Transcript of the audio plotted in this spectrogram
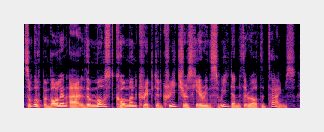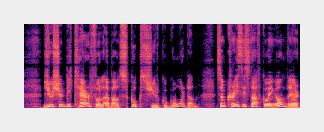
som uppenbarligen är the most common cryptid creatures here in Sweden throughout the times. You should be careful about Skogskyrkogården. Some crazy stuff going on there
